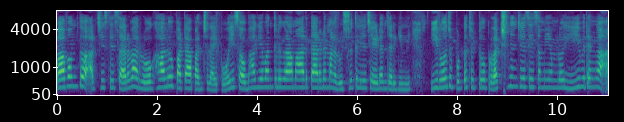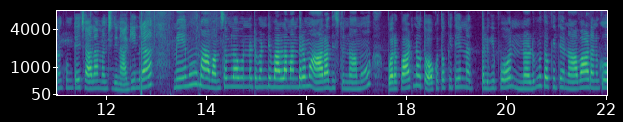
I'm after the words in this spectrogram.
భావంతో అర్చిస్తే సర్వ రోగాలు పటాపంచులైపోయి సౌభాగ్యవంతులుగా మారుతారని మన ఋషులు తెలియచేయడం జరిగింది. ఈరోజు పుట్ట చుట్టూ ప్రదక్షిణం చేసే సమయంలో ఈ విధంగా అనుకుంటే చాలా మంచిది. నాగేంద్ర మేము మా వంశంలో ఉన్నటువంటి వాళ్ళమందరము ఆరాధిస్తున్నాము. పొరపాటున తోక తొక్కితే తొలగిపో నడుము తొక్కితే నావాడనుకో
